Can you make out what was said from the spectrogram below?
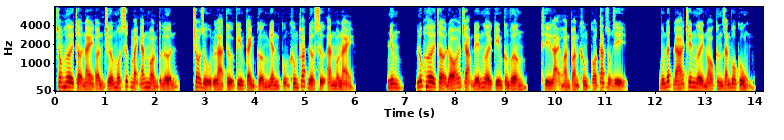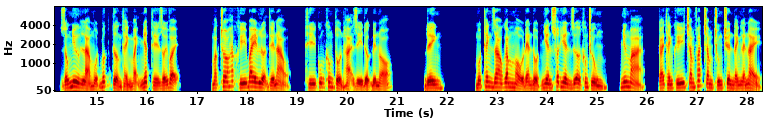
Trong hơi thở này ẩn chứa một sức mạnh ăn mòn cực lớn, cho dù là tử kim cảnh cường nhân cũng không thoát được sự ăn mòn này. Nhưng, lúc hơi thở đó chạm đến người kim cương vương, thì lại hoàn toàn không có tác dụng gì. Bùn đất đá trên người nó cứng rắn vô cùng, giống như là một bức tường thành mạnh nhất thế giới vậy. Mặc cho hắc khí bay lượn thế nào, thì cũng không tổn hại gì được đến nó. Đinh! Một thanh dao găm màu đen đột nhiên xuất hiện giữa không trung, nhưng mà, cái thánh khí chăm phát chăm chúng chuyên đánh lén này,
